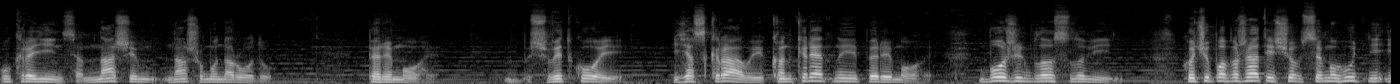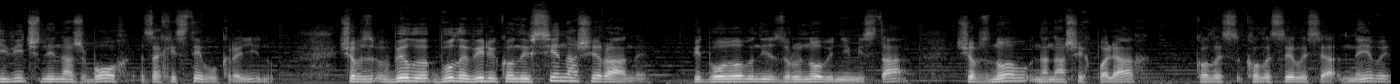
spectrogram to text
українцям, нашим, нашому народу перемоги, швидкої, яскравої, конкретної перемоги, Божих благословінь. Хочу побажати, щоб всемогутній і вічний наш Бог захистив Україну, щоб були, виліковані всі наші рани, підбудовані зруйновані міста, щоб знову на наших полях колес- колесилися ниви.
